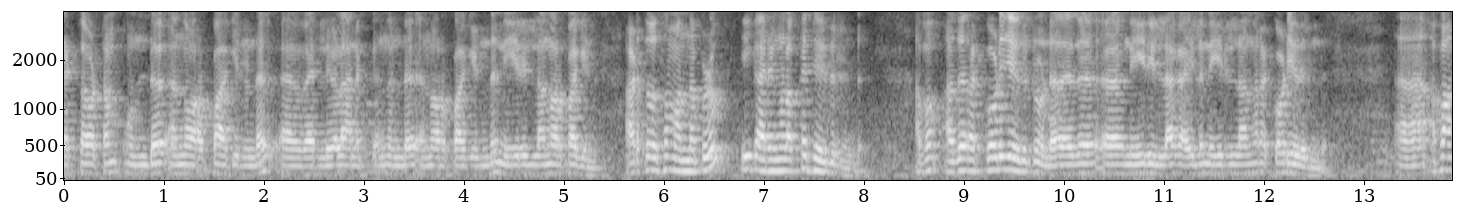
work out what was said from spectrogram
രക്തവട്ടം ഉണ്ട് എന്ന് ഉറപ്പാക്കിയിട്ടുണ്ട് വിരലുകൾ അനക്കുന്നുണ്ട് എന്ന് ഉറപ്പാക്കിയിട്ടുണ്ട് നീരില്ല എന്ന് ഉറപ്പാക്കിയിട്ടുണ്ട്. അടുത്ത ദിവസം വന്നപ്പോഴും ഈ കാര്യങ്ങളൊക്കെ ചെയ്തിട്ടുണ്ട്. അപ്പം അത് റെക്കോർഡ് ചെയ്തിട്ടുണ്ട്. അതായത് നീരില്ല കയ്യിൽ നീരില്ല എന്ന് റെക്കോർഡ് ചെയ്തിട്ടുണ്ട്. ആഹ് അപ്പം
